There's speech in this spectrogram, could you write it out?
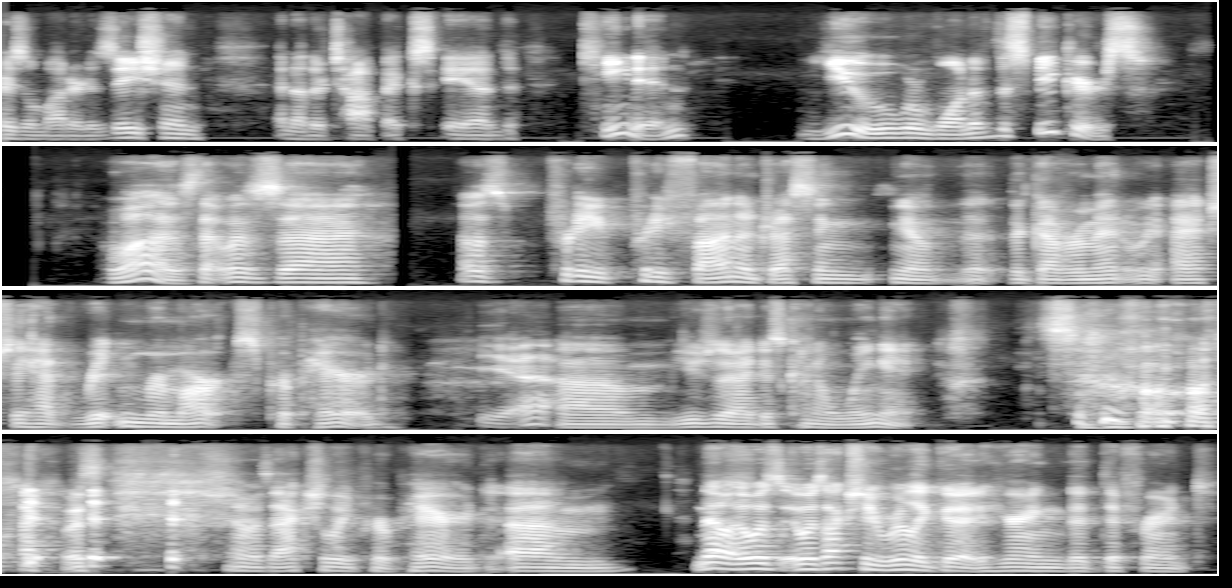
appraisal modernization and other topics. And Keenan, you were one of the speakers. It was that was uh, that was pretty pretty fun addressing you know the, the government. We, I actually had written remarks prepared. Yeah. Um, usually I just kind of wing it. So I was I was actually prepared. Um, no, it was it was actually really good hearing the different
